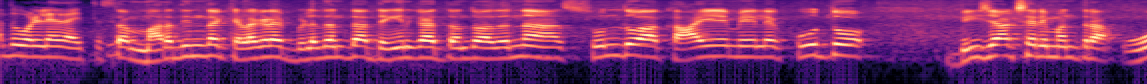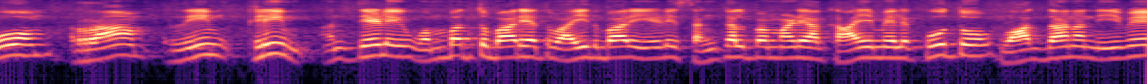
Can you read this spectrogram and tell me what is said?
ಅದು ಒಳ್ಳೇದಾಯ್ತು ಸರ್. ಮರದಿಂದ ಕೆಳಗಡೆ ಬೆಳೆದಂಥ ತೆಂಗಿನಕಾಯಿ ತಂದು ಅದನ್ನು ಸುಲ್ದು ಆ ಕಾಯಿ ಮೇಲೆ ಕೂತು ಬೀಜಾಕ್ಷರಿ ಮಂತ್ರ, ಓಂ ರಾಮ್ ರೀಂ ಕ್ಲೀಂ ಅಂತೇಳಿ ಒಂಬತ್ತು ಬಾರಿ ಅಥವಾ ಐದು ಬಾರಿ ಹೇಳಿ ಸಂಕಲ್ಪ ಮಾಡಿ ಆ ಕಾಯಿ ಮೇಲೆ ಕೂತು ವಾಗ್ದಾನ ನೀವೇ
